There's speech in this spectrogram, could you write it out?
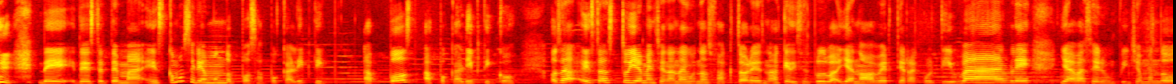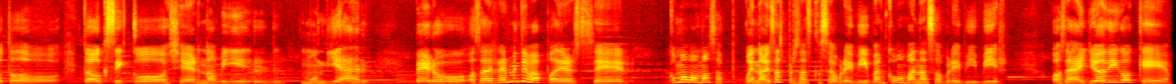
de, este tema es, ¿cómo sería un mundo post-apocalíptico? post-apocalíptico. O sea, estás tú ya mencionando algunos factores, ¿no? Que dices, pues ya no va a haber tierra cultivable, ya va a ser un pinche mundo todo tóxico, Chernobyl, mundial. Pero, o sea, realmente va a poder ser. ¿Cómo vamos a.? Bueno, esas personas que sobrevivan, ¿cómo van a sobrevivir? O sea, yo digo que.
